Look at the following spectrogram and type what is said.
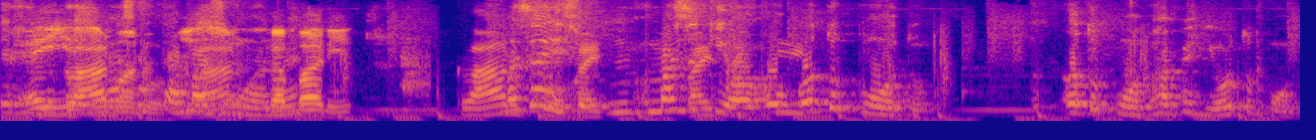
É isso, Claro, mano. tá mais um Claro, ano, né? gabarito. Claro, Mas é pô, isso, vai- mas aqui, ó, discutir. outro ponto. Outro ponto, rapidinho, outro ponto.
